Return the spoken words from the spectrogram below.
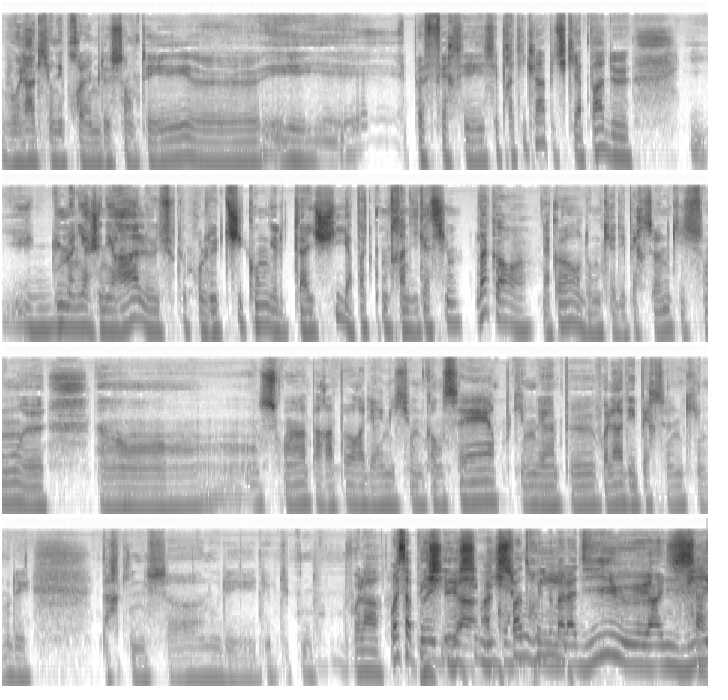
voilà, qui ont des problèmes de santé euh, et elles peuvent faire ces, ces pratiques-là, puisqu'il n'y a pas de, d'une manière générale, surtout pour le qigong et le tai chi, il n'y a pas de contre-indication. D'accord. D'accord Donc il y a des personnes qui sont euh, en, en soins par rapport à des rémissions de cancer, qui ont des, un peu, voilà, des personnes qui ont des Parkinson ou des, des- des- voilà. Ouais, ça peut Mais aider à, mais à combattre une maladie, euh, une vie, Ça-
